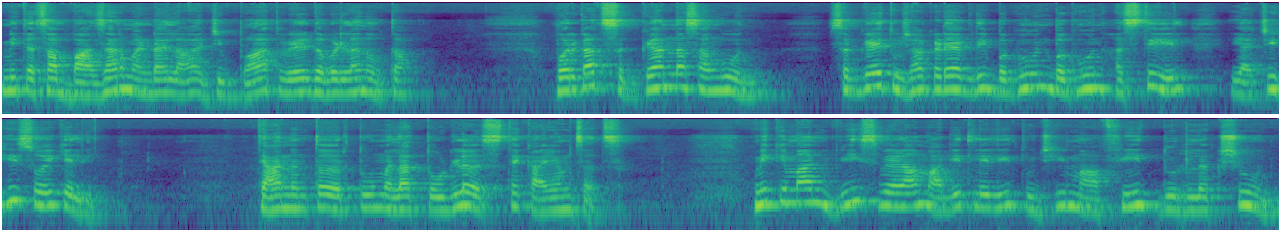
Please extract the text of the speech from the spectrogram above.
मी त्याचा बाजार मांडायला अजिबात वेळ दवडला नव्हता. वर्गात सगळ्यांना सांगून सगळे तुझ्याकडे अगदी बघून बघून हसतील याचीही सोय केली. त्यानंतर तू मला तोडलंस ते कायमचंच. मी किमान वीस वेळा मागितलेली तुझी माफी दुर्लक्षून.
